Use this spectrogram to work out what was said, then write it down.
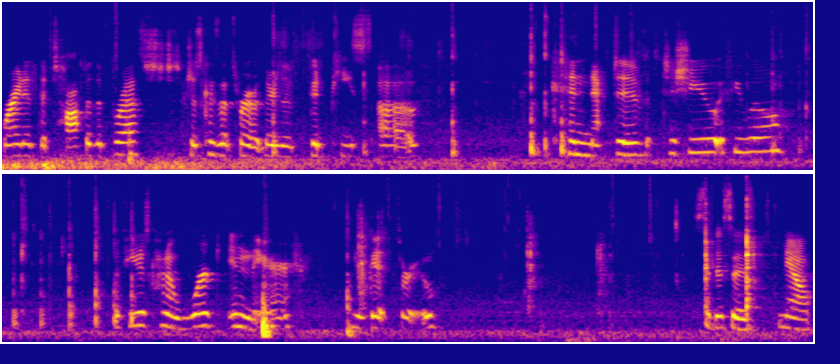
right at the top of the breast, just because that's where there's a good piece of connective tissue, if you will. If you just kind of work in there, you'll get through. So this is now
